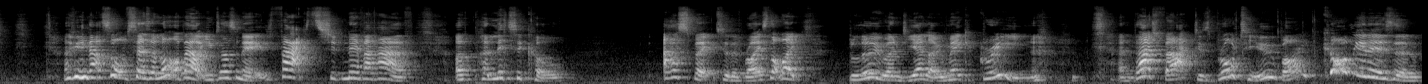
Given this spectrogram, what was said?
I mean, that sort of says a lot about you, doesn't it? Facts should never have a political aspect to them, right? It's not like blue and yellow make green. And that fact is brought to you by communism.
